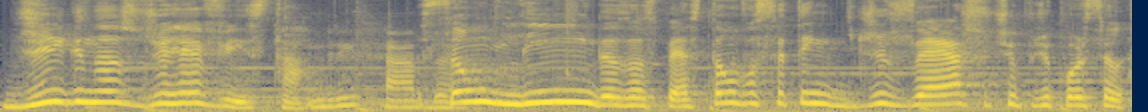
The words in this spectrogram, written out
dignas de revista. Obrigada. São lindas as peças. Então você tem diversos tipos de porcelana.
